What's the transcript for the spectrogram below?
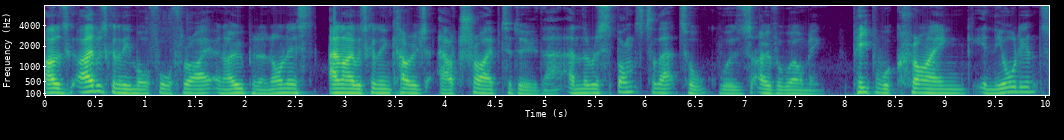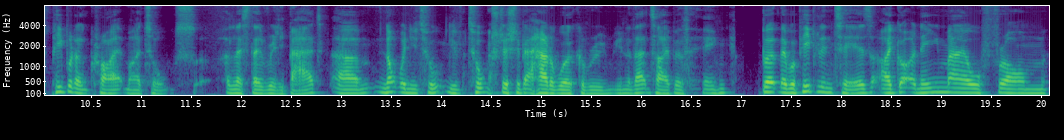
I was I was going to be more forthright and open and honest, and I was going to encourage our tribe to do that. And the response to that talk was overwhelming. People were crying in the audience. People don't cry at my talks unless they're really bad. Um, not when you talk you've talked traditionally about how to work a room, you know that type of thing. But there were people in tears. I got an email from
